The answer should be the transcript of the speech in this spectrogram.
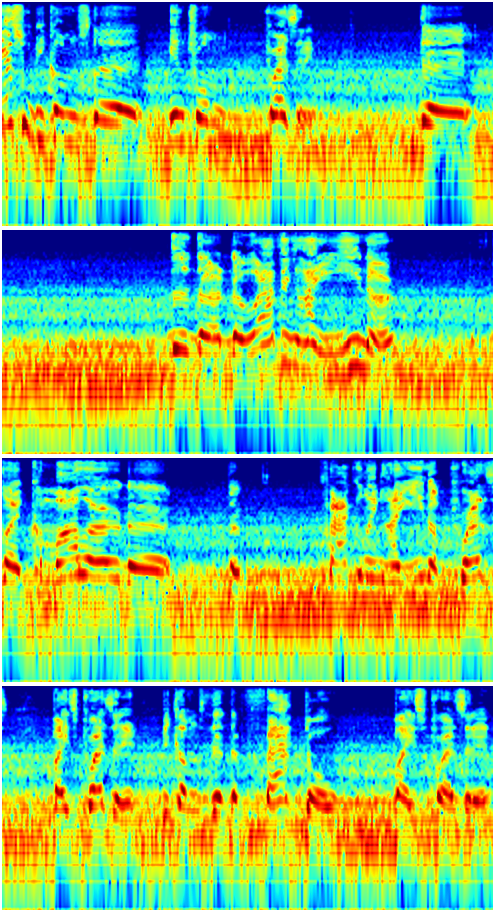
guess who becomes the interim president? The the the, the laughing hyena, like Kamala, the the crackling hyena pres vice president becomes the de facto vice president,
